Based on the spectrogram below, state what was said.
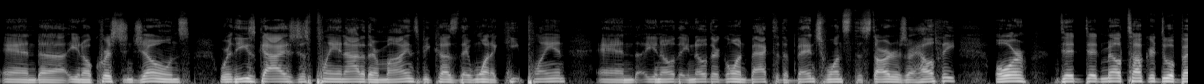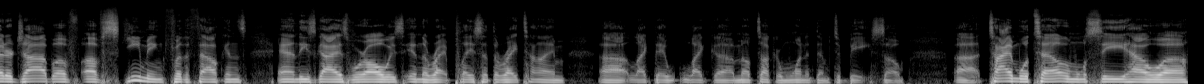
and uh, you know Christian Jones, were these guys just playing out of their minds because they want to keep playing, and you know they know they're going back to the bench once the starters are healthy, or did did Mel Tucker do a better job of of scheming for the Falcons, and these guys were always in the right place at the right time, uh, like they like uh, Mel Tucker wanted them to be. So uh, time will tell, and we'll see how uh,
